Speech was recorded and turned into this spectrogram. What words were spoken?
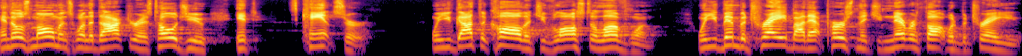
In those moments when the doctor has told you it's cancer, when you've got the call that you've lost a loved one, When you've been betrayed by that person that you never thought would betray you.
